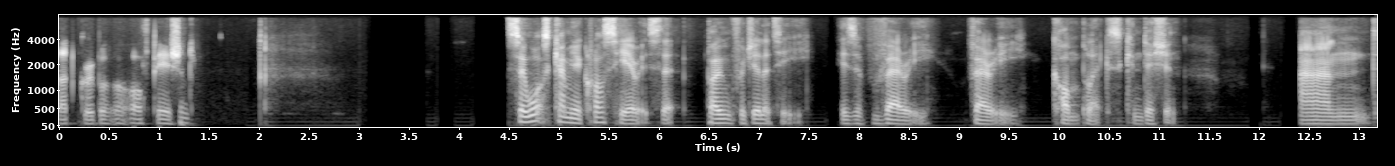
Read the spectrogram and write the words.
that group of, of patient. So what's coming across here is that bone fragility is a very, very complex condition. And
